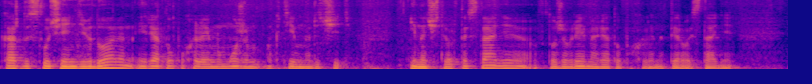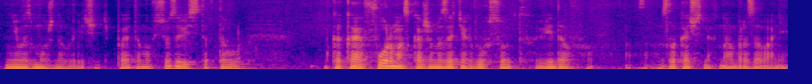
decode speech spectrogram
каждый случай индивидуален, и ряд опухолей мы можем активно лечить и на четвертой стадии, в то же время ряд опухолей на первой стадии невозможно вылечить. Поэтому все зависит от того, какая форма, скажем, из этих 200 видов злокачественных наобразований.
